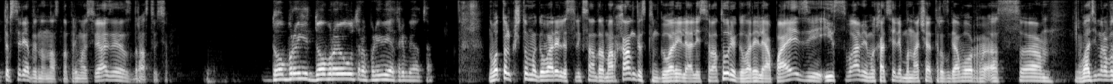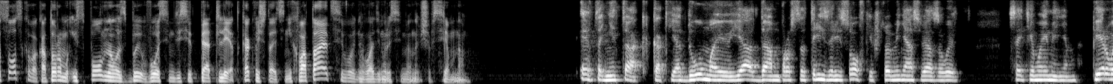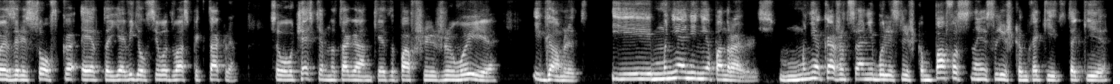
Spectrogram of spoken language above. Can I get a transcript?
Виктор Серебрин у нас на прямой связи. Здравствуйте. Добрый, доброе утро. Привет, ребята. Ну вот только что мы говорили с Александром Архангельским, говорили о литературе, говорили о поэзии, и с вами мы хотели бы начать разговор э, с э, Владимира Высоцкого, которому исполнилось бы 85 лет. Как вы считаете, не хватает сегодня Владимира Семеновича всем нам? Это не так, как я думаю. Я дам просто три зарисовки, что меня связывает с этим именем. Первая зарисовка – это я видел всего два спектакля с его участием на Таганке. Это «Павшие живые» и «Гамлет». И мне они не понравились. Мне кажется, они были слишком пафосные, слишком какие-то такие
